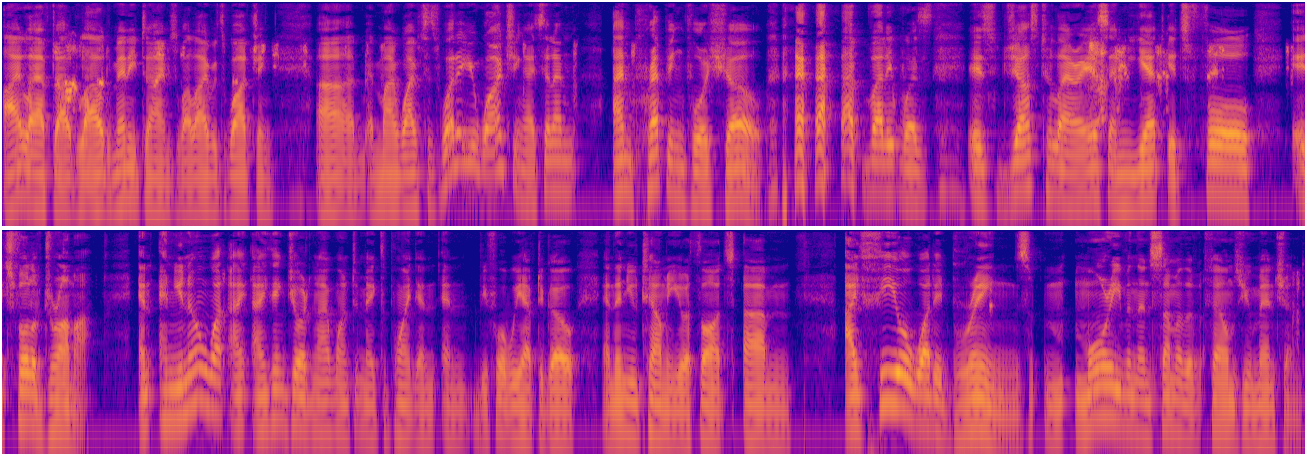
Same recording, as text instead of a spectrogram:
I laughed out loud many times while I was watching. Uh, and my wife says, "What are you watching?" I said, "I'm I'm prepping for a show." but it was it's just hilarious, and yet it's full it's full of drama. And and you know what? I, I think Jordan, I want to make the point, and and before we have to go, and then you tell me your thoughts. Um, I feel what it brings m- more even than some of the films you mentioned.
